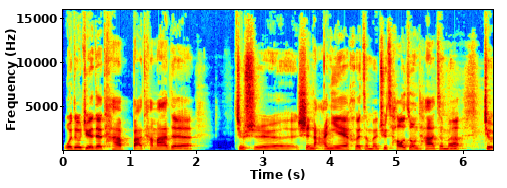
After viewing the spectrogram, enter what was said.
我都觉得他把他妈的。就是是拿捏和怎么去操纵他，怎么就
